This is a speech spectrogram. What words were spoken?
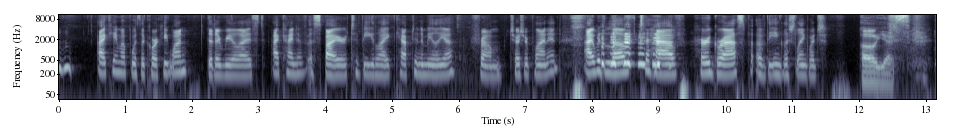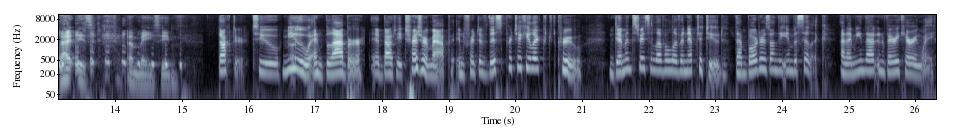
Mm-hmm. I came up with a quirky one that I realized I kind of aspire to be like Captain Amelia from Treasure Planet. I would love to have her grasp of the English language. Oh, yes. That is amazing. Doctor, to mew and blabber about a treasure map in front of this particular c- crew demonstrates a level of ineptitude that borders on the imbecilic, and I mean that in a very caring way.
